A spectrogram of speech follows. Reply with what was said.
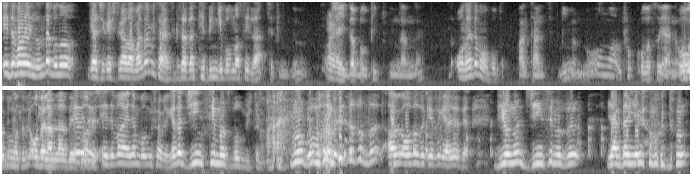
Eddie Van Halen da bunu gerçekleştiren adamlardan bir tanesi. Ki Zaten tapping'i bulmasıyla. Tipping değil mi? Aynen. Şey double pick bilmem ne. Onları da mı o buldu? Alternatif bilmiyorum. O ama çok olası yani. O Olabilir. bulması bile o dönemlerde Evet yapılan evet bir şey. Eddie Van Halen bulmuş olabilir. Ya da Gene Simmons bulmuştur. bu bu muhabbet nasıldı? Abi orada da kesin geleceğiz ya. Dion'un Gene Simmons'ı yerden yere vurdu.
